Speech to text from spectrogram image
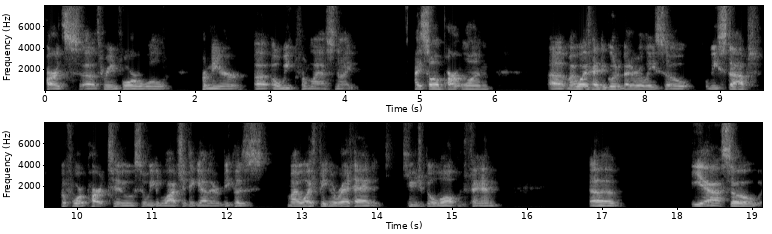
parts uh, three and four will premiere uh, a week from last night. I saw part one. Uh, my wife had to go to bed early, so we stopped before part two so we could watch it together because my wife, being a redhead, huge Bill Walton fan, uh, yeah, so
